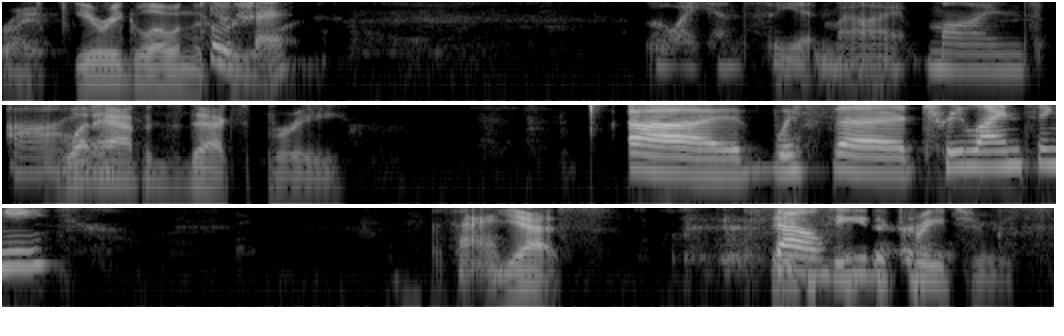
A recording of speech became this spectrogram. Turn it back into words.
Right. Eerie glow in the tree Touche. line. Oh, I can see it in my mind's eye. What happens next, Bree? Uh, with the tree line thingy. Sorry. Yes, So they see the creatures.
